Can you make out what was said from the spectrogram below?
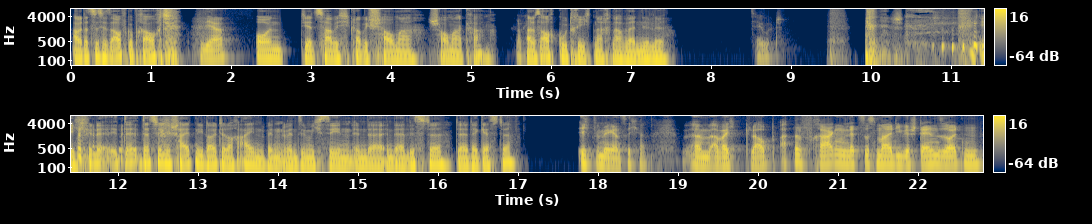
Aber das ist jetzt aufgebraucht Ja. und jetzt habe ich, glaube ich, Schauma, Schauma-Kram. Okay. Weil das auch gut riecht nach, nach Vanille. Sehr gut. Ich finde, de- deswegen schalten die Leute doch ein, wenn, wenn sie mich sehen in der, in der Liste der, der Gäste. Ich bin mir ganz sicher. Ähm, aber ich glaube, alle Fragen letztes Mal, die wir stellen sollten,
